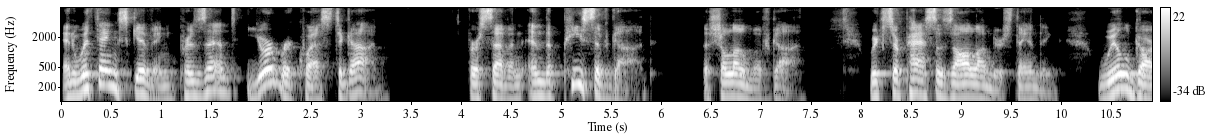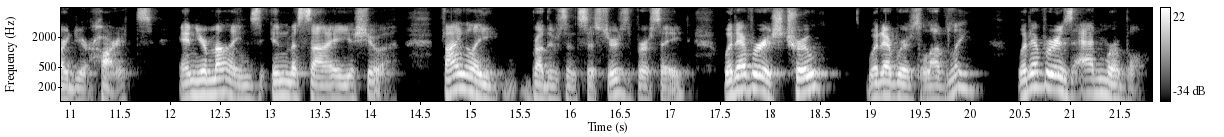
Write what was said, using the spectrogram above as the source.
And with thanksgiving, present your requests to God. Verse 7 And the peace of God, the shalom of God, which surpasses all understanding, will guard your hearts and your minds in Messiah Yeshua. Finally, brothers and sisters, verse 8 whatever is true, whatever is lovely, whatever is admirable,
